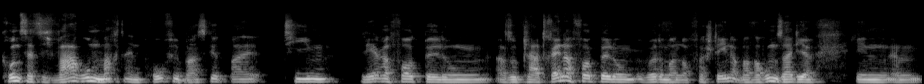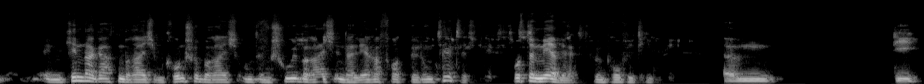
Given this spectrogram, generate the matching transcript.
Grundsätzlich, warum macht ein Profi-Basketball-Team Lehrerfortbildung? Also klar, Trainerfortbildung würde man noch verstehen, aber warum seid ihr in ähm, im Kindergartenbereich, im Grundschulbereich und im Schulbereich in der Lehrerfortbildung tätig. Wo ist der Mehrwert für ein Profiteam? Ähm, die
